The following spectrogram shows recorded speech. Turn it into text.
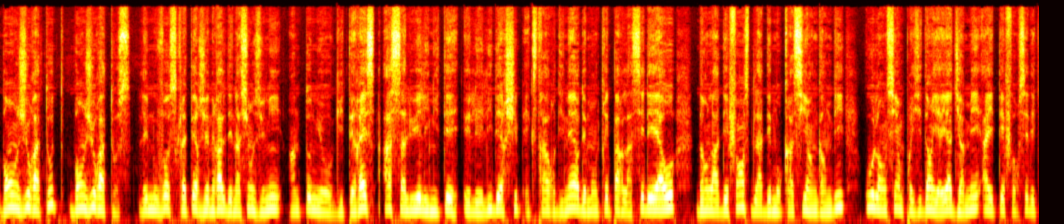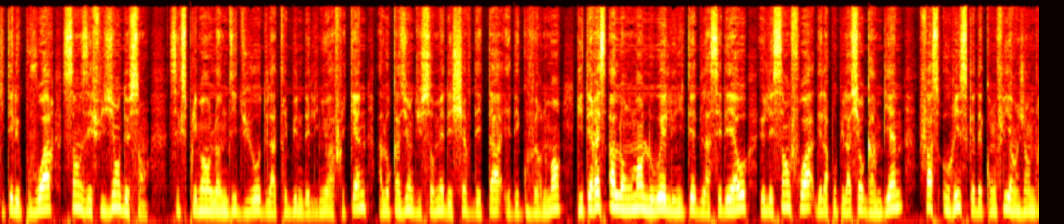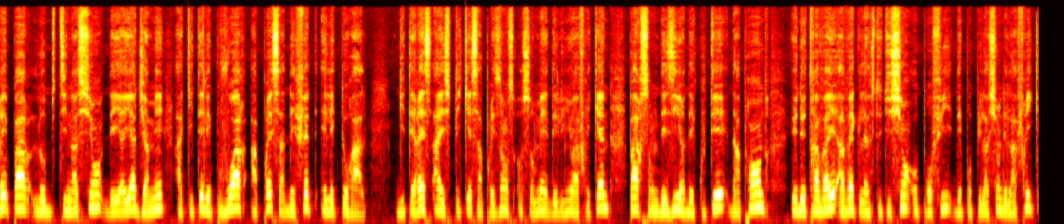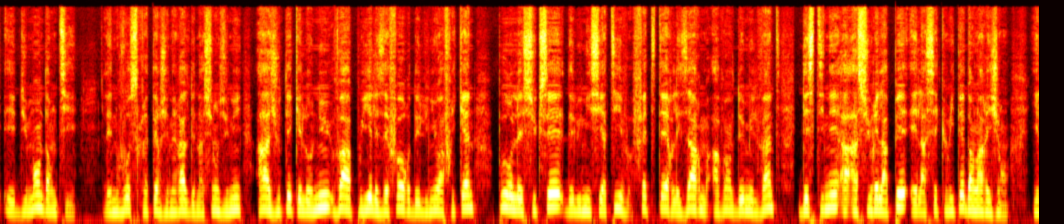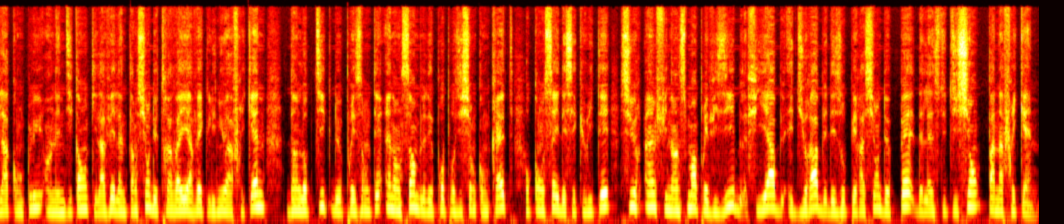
Bonjour à toutes, bonjour à tous. Le nouveau secrétaire général des Nations Unies, Antonio Guterres, a salué l'unité et le leadership extraordinaire démontré par la CDAO dans la défense de la démocratie en Gambie où l'ancien président Yahya Jammeh a été forcé de quitter le pouvoir sans effusion de sang. S'exprimant lundi du haut de la tribune de l'Union africaine à l'occasion du sommet des chefs d'État et des gouvernements, Guterres a longuement loué l'unité de la CDAO et le sang-froid de la population gambienne face au risque des conflits engendrés par l'obstination de Yahya Jammeh à quitter le pouvoir après sa défaite électorale. Guterres a expliqué sa présence au sommet de l'Union africaine par son désir d'écouter, d'apprendre et de travailler avec l'institution au profit des populations de l'Afrique et du monde entier. Le nouveau secrétaire général des Nations Unies a ajouté que l'ONU va appuyer les efforts de l'Union africaine pour le succès de l'initiative Faites taire les armes avant 2020 destinée à assurer la paix et la sécurité dans la région. Il a conclu en indiquant qu'il avait l'intention de travailler avec l'Union africaine dans l'optique de présenter un ensemble de propositions concrètes au Conseil de sécurité sur un financement prévisible, fiable et durable des opérations de paix de l'institution panafricaine.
